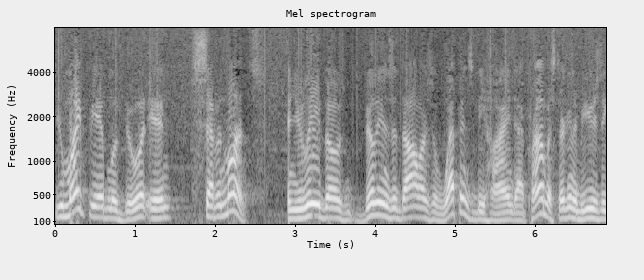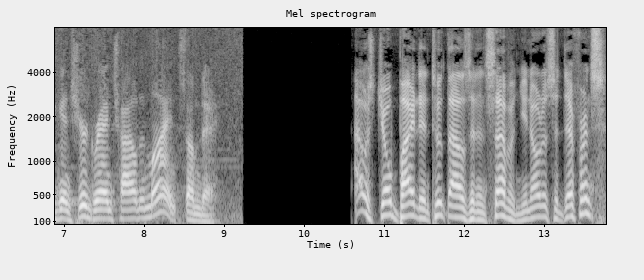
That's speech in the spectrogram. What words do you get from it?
you might be able to do it in seven months. And you leave those billions of dollars of weapons behind, I promise they're going to be used against your grandchild and mine someday. That was Joe Biden in 2007. You notice a difference?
